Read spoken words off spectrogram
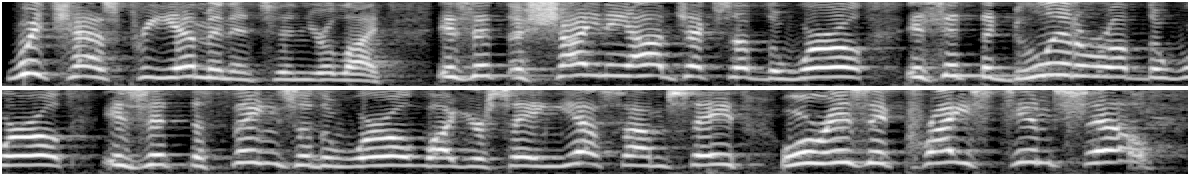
Which has preeminence in your life? Is it the shiny objects of the world? Is it the glitter of the world? Is it the things of the world while you're saying, Yes, I'm saved? Or is it Christ Himself?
